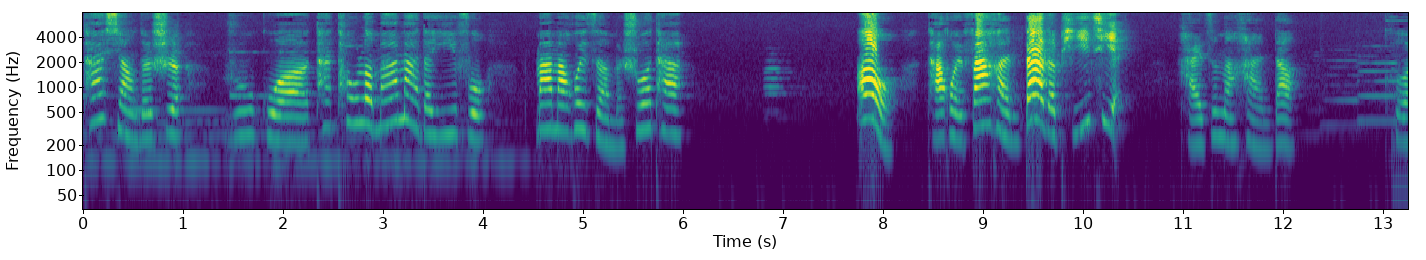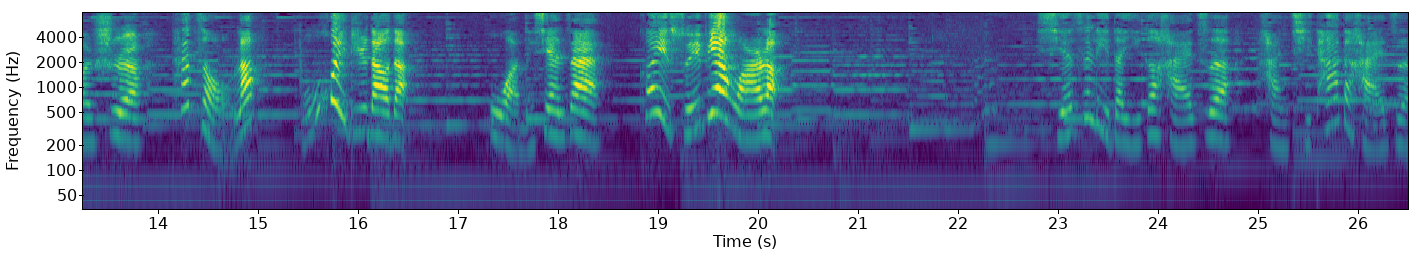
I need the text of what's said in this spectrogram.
他想的是，如果他偷了妈妈的衣服，妈妈会怎么说他？哦，他会发很大的脾气。孩子们喊道。可是他走了。不会知道的。我们现在可以随便玩了。鞋子里的一个孩子喊其他的孩子：“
